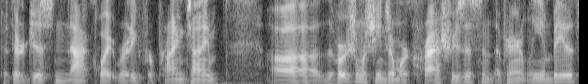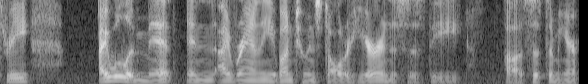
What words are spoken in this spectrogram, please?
that they're just not quite ready for prime time. Uh, the virtual machines are more crash resistant apparently in beta 3. I will admit, and I ran the Ubuntu installer here, and this is the uh, system here.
